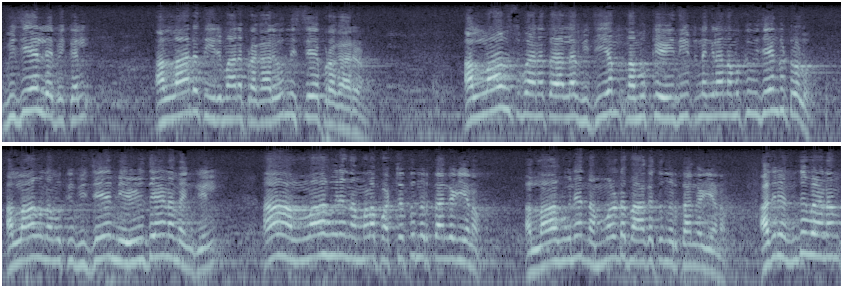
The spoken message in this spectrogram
വിജയം ലഭിക്കൽ അള്ളാന്റെ തീരുമാനപ്രകാരവും നിശ്ചയപ്രകാരമാണ്. അള്ളാഹു സുബാനത്താല വിജയം നമുക്ക് എഴുതിയിട്ടുണ്ടെങ്കിൽ നമുക്ക് വിജയം കിട്ടുള്ളൂ. അള്ളാഹു നമുക്ക് വിജയം എഴുതണമെങ്കിൽ ആ അള്ളാഹുവിനെ നമ്മളെ പക്ഷത്ത് നിർത്താൻ കഴിയണം. അള്ളാഹുവിനെ നമ്മളുടെ ഭാഗത്ത് നിർത്താൻ കഴിയണം. അതിനെന്ത് വേണം?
